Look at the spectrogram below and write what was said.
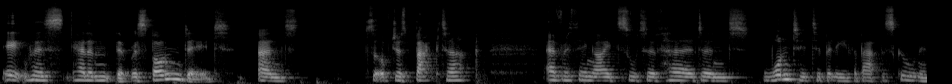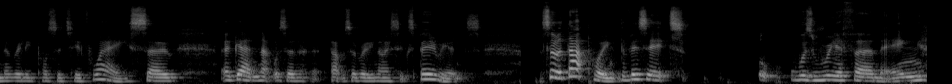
It was Helen that responded and sort of just backed up everything I'd sort of heard and wanted to believe about the school in a really positive way. So again, that was a that was a really nice experience. So at that point, the visit was reaffirming.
